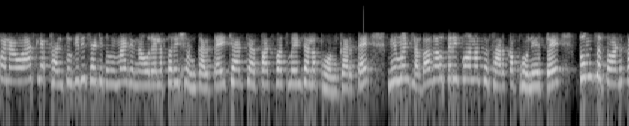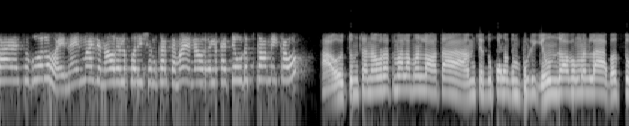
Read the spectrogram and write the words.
पण अहो असल्या फालतूगिरीसाठी तुम्ही माझ्या नवऱ्याला परेशान करताय. चार चार पाच पाच मिनिटाला फोन करताय. मी म्हंटल बघाव तरी कोणाचा सारखा फोन येतोय. तुमचं तोंड काळाचं गोरं व्हाय नाही आणि माझ्या नवऱ्याला परेशान करताय. माझ्या नवऱ्याला काय तेवढंच काम आहे का हो? अहो तुमचा नवराच मला म्हणला होता आमच्या दुकानातून पुढे घेऊन जा बघ म्हणला. बघ तू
